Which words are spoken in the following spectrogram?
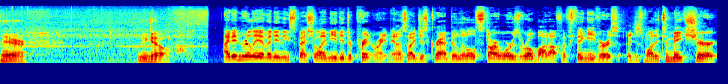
There we go. I didn't really have anything special I needed to print right now, so I just grabbed a little Star Wars robot off of Thingiverse. I just wanted to make sure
